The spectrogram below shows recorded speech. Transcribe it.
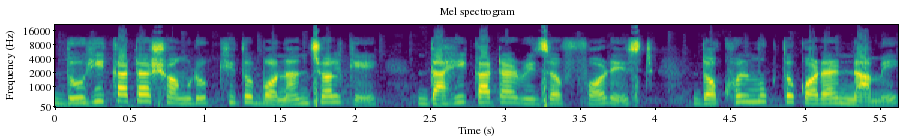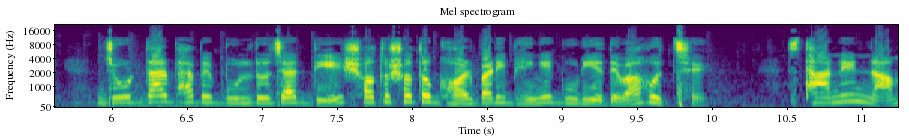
দহিকাটা সংরক্ষিত বনাঞ্চলকে দাহিকাটা রিজার্ভ ফরেস্ট দখলমুক্ত করার নামে জোরদারভাবে বুলডোজার দিয়ে শত শত ঘরবাড়ি ভেঙে গুড়িয়ে দেওয়া হচ্ছে। স্থানের নাম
